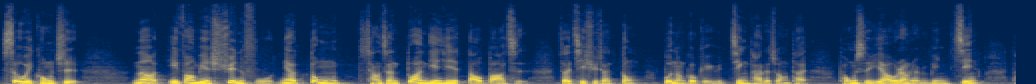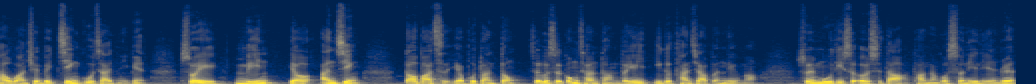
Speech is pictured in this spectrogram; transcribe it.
社会控制。那一方面驯服，你要动，常常锻炼一些刀把子，再继续在动，不能够给予静态的状态。同时要让人民静，他完全被禁锢在里面，所以民要安静，刀把子要不断动。这个是共产党的一一个看家本领嘛。所以目的是二十大，他能够顺利连任。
